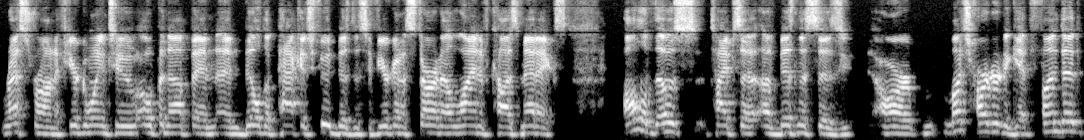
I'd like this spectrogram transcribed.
restaurant, if you're going to open up and, and build a packaged food business, if you're going to start a line of cosmetics, all of those types of, of businesses are much harder to get funded,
